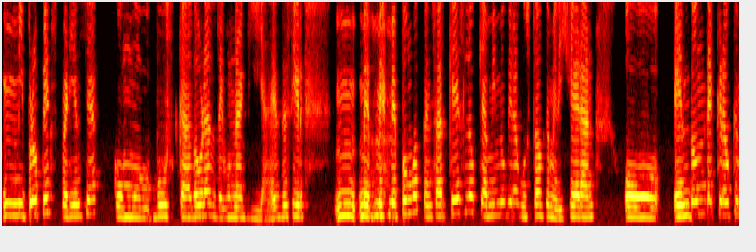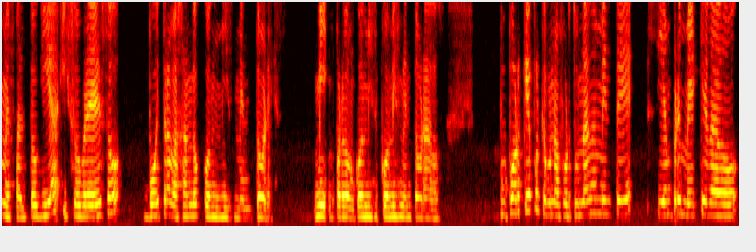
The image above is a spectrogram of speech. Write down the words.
mi propia experiencia como buscadora de una guía. Es decir, me, pongo a pensar qué es lo que a mí me hubiera gustado que me dijeran o en dónde creo que me faltó guía y sobre eso voy trabajando con mis mentores perdón, con mis, con mis mentorados. ¿Por qué? Porque, bueno, afortunadamente siempre me he quedado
